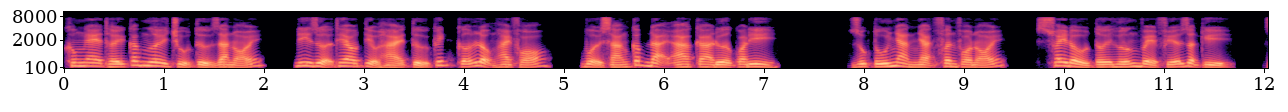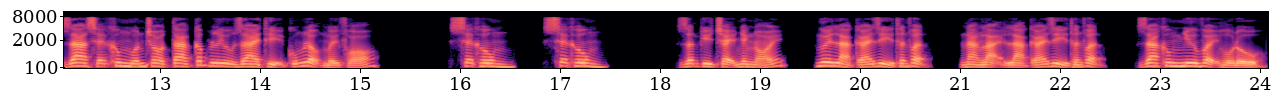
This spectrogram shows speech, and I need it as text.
Không nghe thấy các ngươi chủ tử ra nói, đi dựa theo tiểu hài tử kích cỡ lộng hai phó, buổi sáng cấp đại A ca đưa qua đi. Dục tú nhàn nhạt phân phó nói, xoay đầu tới hướng về phía giận kỳ, ra sẽ không muốn cho ta cấp lưu giai thị cũng lộng mấy phó. Sẽ không, sẽ không. Dận kỳ chạy nhanh nói, ngươi là cái gì thân phận, nàng lại là cái gì thân phận, ra không như vậy hồ đồ.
